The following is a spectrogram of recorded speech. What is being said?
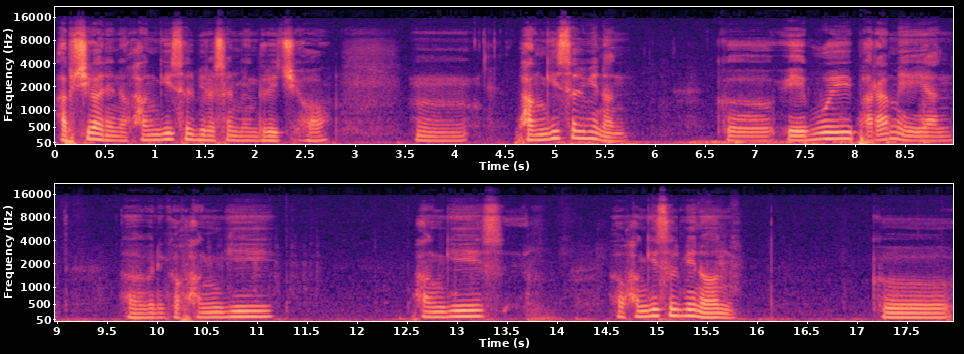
앞 시간에는 환기 설비를 설명드렸죠. 음, 환기 설비는 그 외부의 바람에 의한 어, 그러니까 환기 환기 스- 어, 환기 설비는 그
